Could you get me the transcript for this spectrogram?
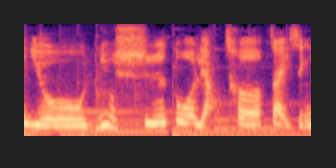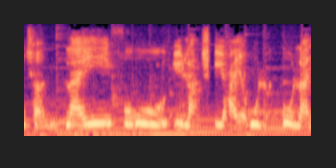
有六十多辆车在行程来服务玉朗区，还有乌乌兰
